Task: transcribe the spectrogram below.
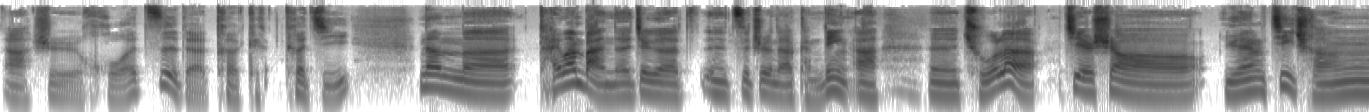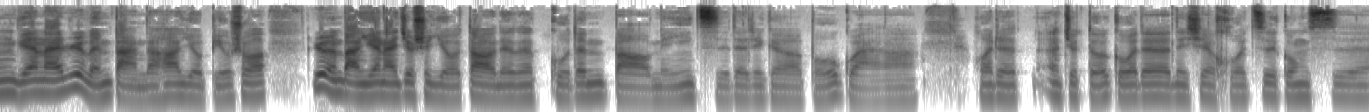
啊，是活字的特特辑。那么台湾版的这个嗯自制呢，肯定啊，嗯，除了介绍原继承原来日文版的哈，有比如说日文版原来就是有到那个古登堡美因茨的这个博物馆啊，或者呃就德国的那些活字公司。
